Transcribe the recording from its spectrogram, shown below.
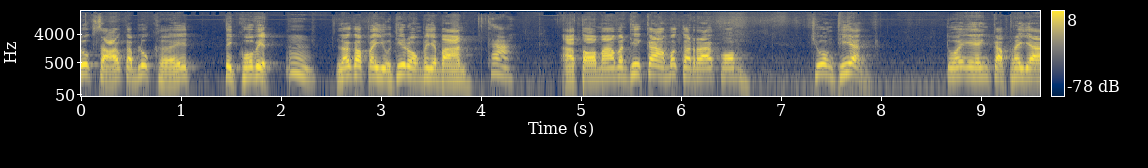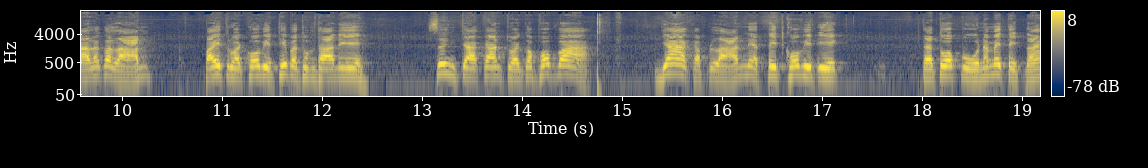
ลูกสาวกับลูกเขยติดโควิดอืมแล้วก็ไปอยู่ที่โรงพยาบาลค่ะอ่าต่อมาวันที่ 9 มกราคมช่วงเที่ยง ตัวเองกับภรรยาแล้วก็หลาน ไปตรวจโควิดที่ปทุมธานี ซึ่งจากการตรวจก็พบว่าย่ากับหลานเนี่ยติดโควิดอีก แต่ตัวปู่นะไม่ติดนะ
